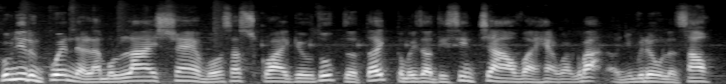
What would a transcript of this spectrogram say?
Cũng như đừng quên để lại một like, share và subscribe kênh YouTube The Tech. Còn bây giờ thì xin chào và hẹn gặp lại các bạn ở những video lần sau.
